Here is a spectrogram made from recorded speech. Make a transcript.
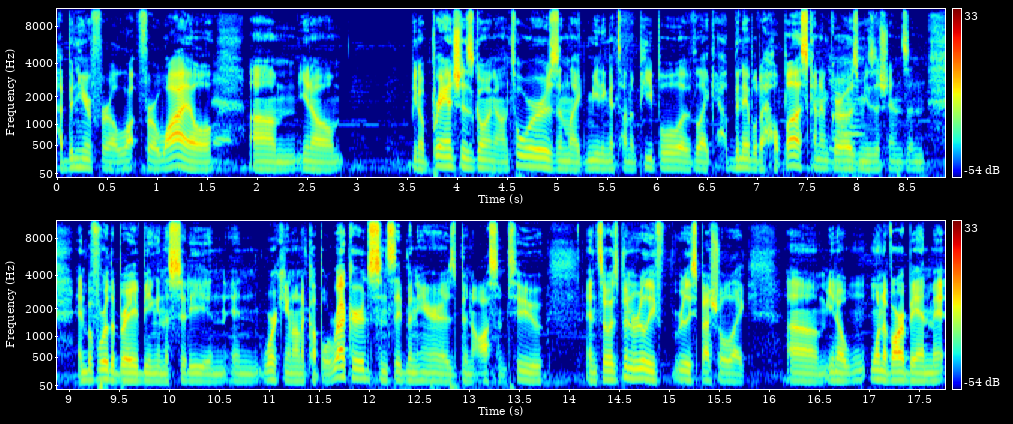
have been here for a lot for a while yeah. um, you know, you know, branches going on tours and like meeting a ton of people have like been able to help us kind of grow as musicians and and before the Brave being in the city and, and working on a couple records since they've been here has been awesome too, and so it's been really really special. Like, um, you know, one of our band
